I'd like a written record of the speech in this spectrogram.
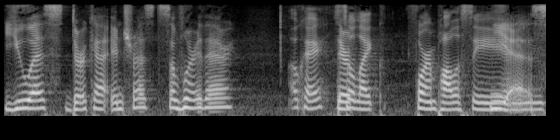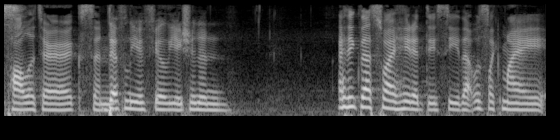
U.S. Durka interests somewhere there. Okay. They're- so like foreign policy Yes. and politics and Definitely affiliation and I think that's why I hated DC. That was like my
